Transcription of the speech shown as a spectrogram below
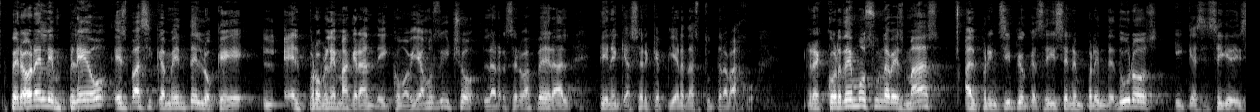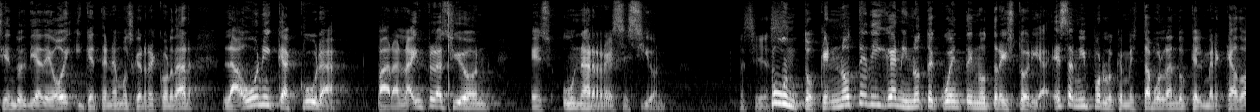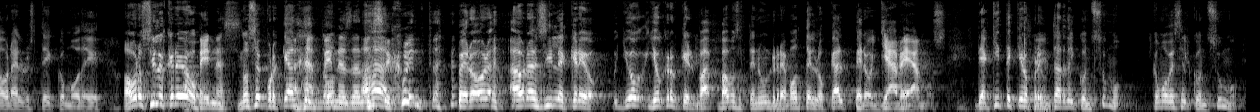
pero ahora el empleo es básicamente lo que el problema grande. Y como habíamos dicho, la Reserva Federal tiene que hacer que pierdas tu trabajo. Recordemos una vez más al principio que se dicen emprendeduros y que se sigue diciendo el día de hoy y que tenemos que recordar, la única cura para la inflación es una recesión. Así es. Punto. Que no te digan y no te cuenten otra historia. Es a mí por lo que me está volando que el mercado ahora lo esté como de. Ahora sí le creo. Apenas. No sé por qué antes. no. Apenas dándose cuenta. Pero ahora, ahora sí le creo. Yo, yo creo que va- vamos a tener un rebote local, pero ya veamos. De aquí te quiero preguntar del consumo. ¿Cómo ves el consumo?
